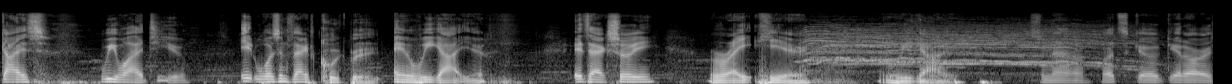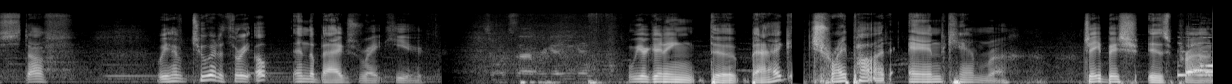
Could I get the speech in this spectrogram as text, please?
Guys, we lied to you. It was in fact clickbait, and we got you. It's actually right here. We got it. So now let's go get our stuff. We have two out of three. Oh, and the bag's right here. So what's that we're getting again? We are getting the bag, tripod, and camera. Jay Bish is proud.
